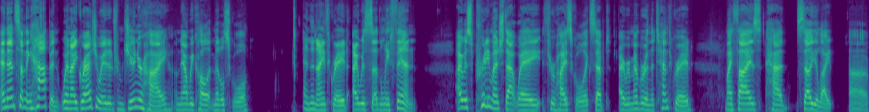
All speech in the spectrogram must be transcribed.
And then something happened when I graduated from junior high, now we call it middle school, and the ninth grade, I was suddenly thin. I was pretty much that way through high school, except I remember in the 10th grade, my thighs had cellulite uh,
